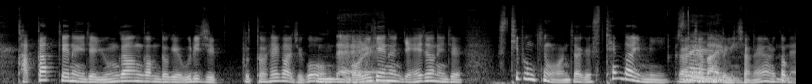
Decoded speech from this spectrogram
가깝게는 이제 윤가은 감독의 우리 집부터 해가지고 네. 멀게는 예전에 이제 스티븐 킹 원작의 스탠바이미라는 네. 작품도 있잖아요. 그러니까 네.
